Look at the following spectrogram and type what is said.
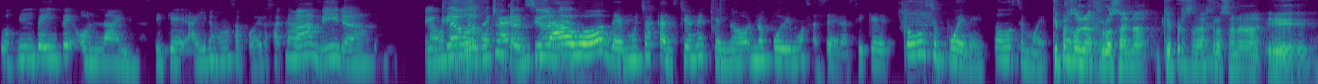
2020 online. Así que ahí nos vamos a poder sacar. Ah, mira. El clavo de muchas canciones. El clavo de muchas canciones que no, no pudimos hacer. Así que todo se puede, todo se mueve. ¿Qué personaje, Rosana, qué personaje, Rosana, eh,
